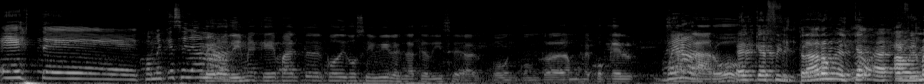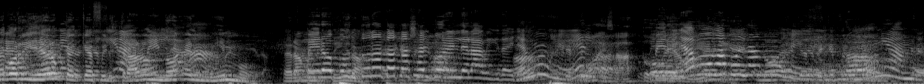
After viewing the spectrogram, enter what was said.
Este ¿cómo es que se llama? Pero dime qué parte del Código Civil es la que dice algo en contra de la mujer, porque él Bueno, se aclaró. El que filtraron, el que, No, a, a mí me corrigieron que el que filtraron no es el mismo. Era Pero ponte una Natasha Albonel de la vida, ella Ah, es mujer. No, exacto. Pero ella aboga por las No, mujeres. No, mi amor.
